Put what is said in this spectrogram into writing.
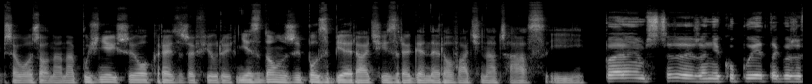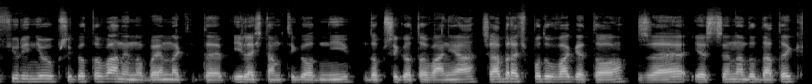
przełożona na późniejszy okres, że Fury nie zdąży pozbierać i zregenerować na czas i Powiem szczerze, że nie kupuję tego, że Fury nie był przygotowany, no bo jednak te ileś tam tygodni do przygotowania trzeba brać pod uwagę to, że jeszcze na dodatek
